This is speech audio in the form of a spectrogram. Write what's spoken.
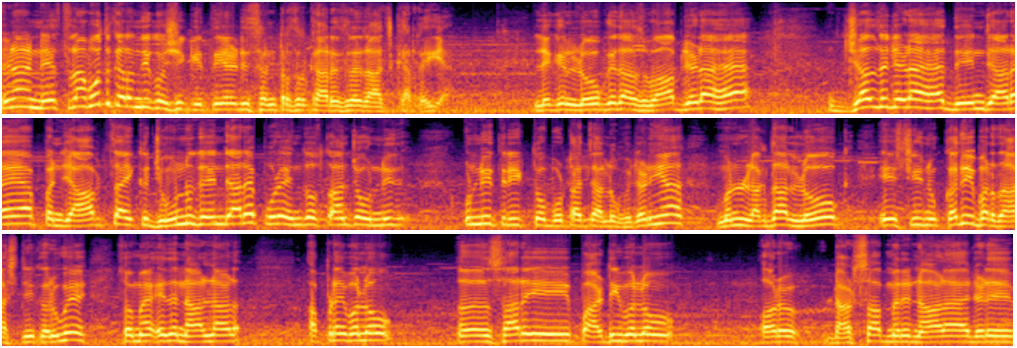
ਇਹਨਾਂ ਨੇ ਨੇਸਤਨਾਬੁੱਧ ਕਰਨ ਦੀ ਕੋਸ਼ਿਸ਼ ਕੀਤੀ ਹੈ, ਜਿਹੜੀ ਸੈਂਟਰ ਸਰਕਾਰ ਇਸ ਲਈ ਰਾਜ ਕਰ ਰਹੀ ਹੈ। ਲੇਕਿਨ ਲੋਕ ਇਹਦਾ ਜਵਾਬ ਜਿਹੜਾ ਹੈ, ਜਲਦ ਜਿਹੜਾ ਹੈ ਦੇਣ ਜਾ ਰਹੇ ਆ। ਪੰਜਾਬ 'ਚ ਤਾਂ 1 ਜੂਨ ਨੂੰ ਦੇਣ ਜਾ ਰਹੇ, ਪੂਰੇ ਹਿੰਦੁਸਤਾਨ 'ਚ 19 19 ਤਰੀਕ ਤੋਂ ਵੋਟਾਂ ਚਾਲੂ ਹੋ ਜਾਣੀਆਂ। ਮੈਨੂੰ ਲੱਗਦਾ ਲੋਕ ਇਸ ਚੀਜ਼ ਨੂੰ ਕਦੀ ਬਰਦਾਸ਼ਤ ਨਹੀਂ ਕਰੂਗੇ। ਸੋ ਮੈਂ ਇਹਦੇ ਨਾਲ ਨਾਲ ਆਪਣੇ ਵੱਲੋਂ ਸਾਰੀ ਪਾਰਟੀ ਵੱਲੋਂ ਔਰ ਡਾਕਟਰ ਸਾਹਿਬ ਮੇਰੇ ਨਾਲ ਆ, ਜਿਹੜੇ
